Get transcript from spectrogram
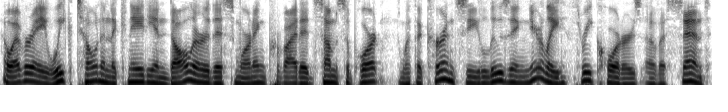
However, a weak tone in the Canadian dollar this morning provided some support, with the currency losing nearly three quarters of a cent.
